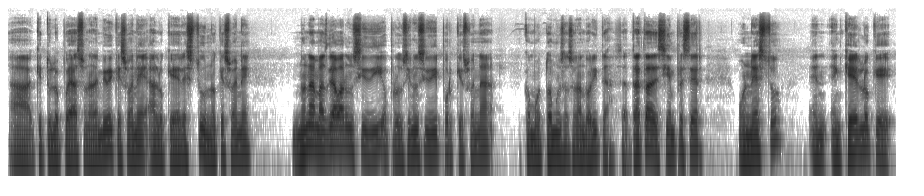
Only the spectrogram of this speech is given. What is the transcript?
ah, que tú lo puedas sonar en vivo y que suene a lo que eres tú, no que suene, no nada más grabar un CD o producir un CD porque suena como todo el mundo está sonando ahorita. Trata de siempre ser honesto en, qué es lo que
